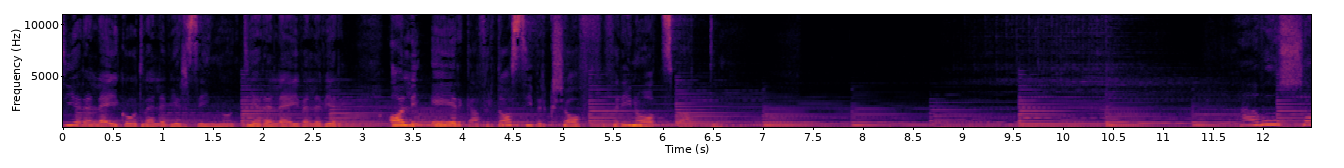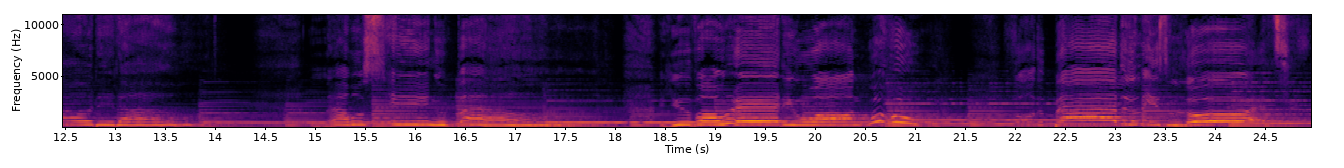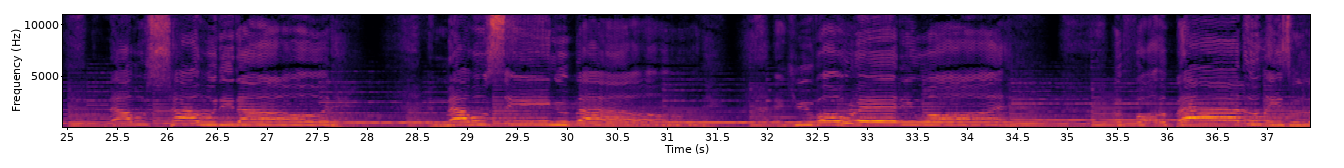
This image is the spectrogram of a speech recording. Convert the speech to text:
Dir allein, Gott, wollen wir singen und dir allein wollen wir alle Ehre geben. Für das sind wir geschaffen, für ihn auch zu. I will shout it out and I will sing about you've already shout it out, and I will sing about. And you've already won, for the battle is the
